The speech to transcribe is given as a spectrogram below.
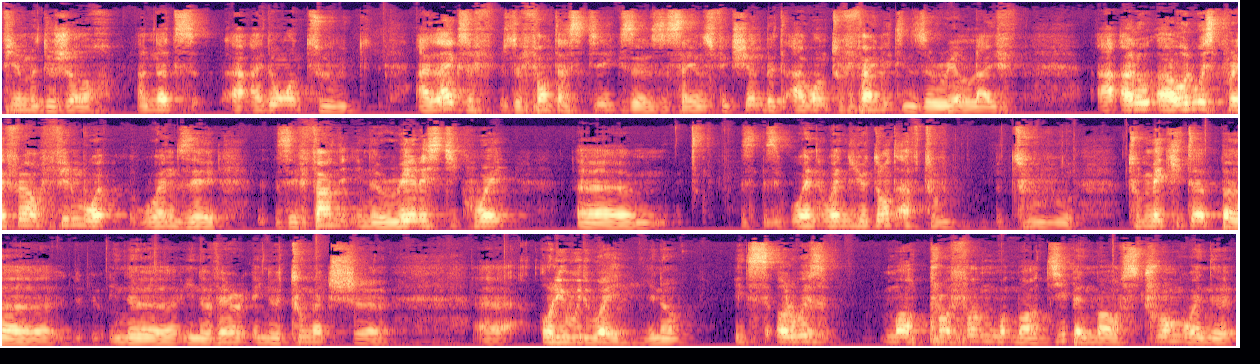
film de genre. I'm not. I, I, don't want to. I like the, the fantastic, the, the, science fiction, but I want to find it in the real life. I, I, I always prefer film when they they found in a realistic way. Um, when when you don't have to to to make it up uh, in a in a very in a too much uh, uh, Hollywood way, you know, it's always more profound, more deep, and more strong when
